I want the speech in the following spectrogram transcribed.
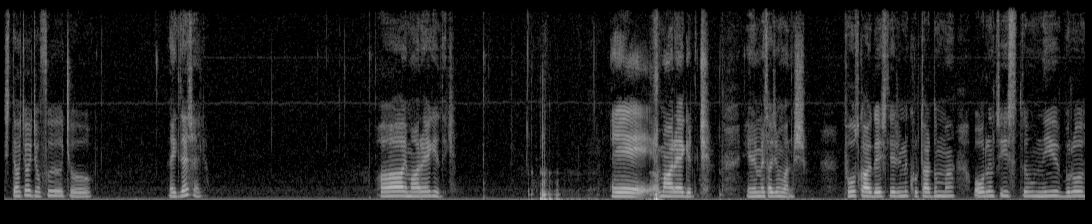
İşte fıçı fıçı. Ne güzel söylüyor. Ay mağaraya girdik. Eee mağaraya girdik. Yeni mesajım varmış. Puz kardeşlerini kurtardım mı? Orange is the new bro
